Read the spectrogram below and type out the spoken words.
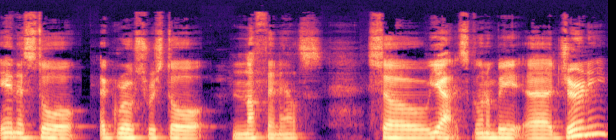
in a store, a grocery store, nothing else. So yeah, it's gonna be a journey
